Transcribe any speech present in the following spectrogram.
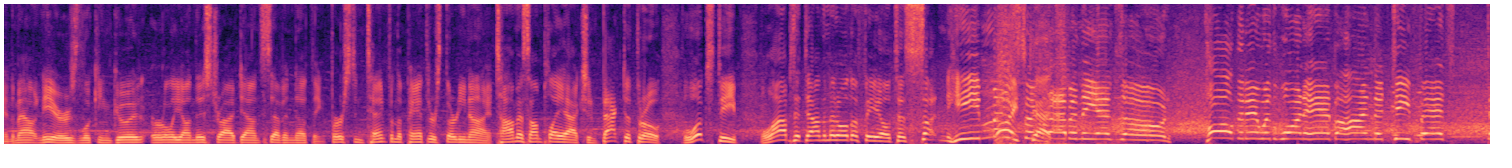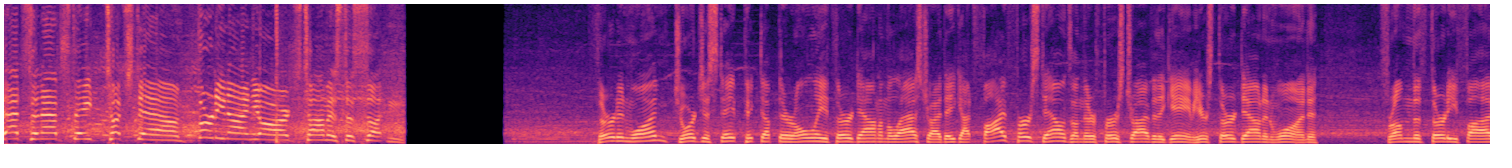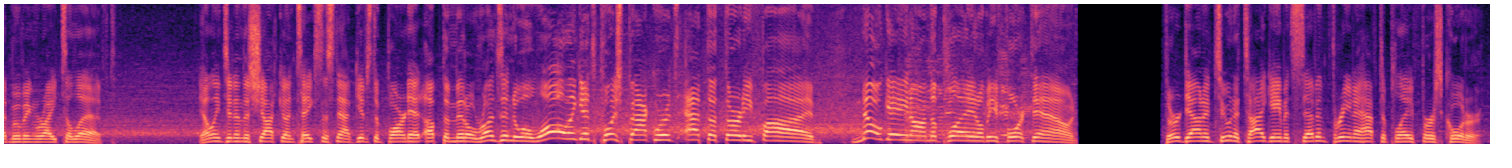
And the Mountaineers looking good early on this drive, down 7 0. First and 10 from the Panthers 39. Thomas on play action, back to throw, looks deep, lobs it down the middle of the field to Sutton. He makes Nice the catch. grab in the end zone, hauled it in with one hand behind the defense. That's an App State touchdown, 39 yards, Thomas to Sutton. Third and one. Georgia State picked up their only third down on the last drive. They got five first downs on their first drive of the game. Here's third down and one from the 35, moving right to left. Ellington in the shotgun takes the snap, gives to Barnett up the middle, runs into a wall and gets pushed backwards at the 35. No gain on the play. It'll be fourth down. Third down and two in a tie game at seven, three and a half to play first quarter.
